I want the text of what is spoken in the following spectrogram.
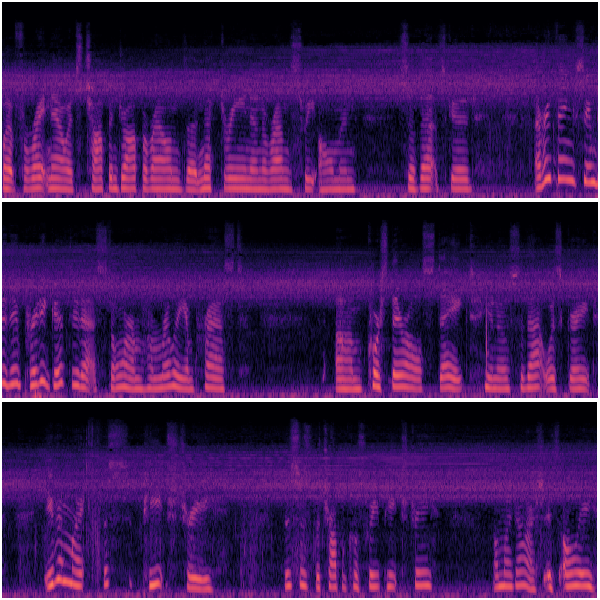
But for right now, it's chop and drop around the nectarine and around the sweet almond. So that's good. Everything seemed to do pretty good through that storm. I'm really impressed. Um, of course, they're all staked, you know, so that was great. Even my, this peach tree this is the tropical sweet peach tree. Oh my gosh, it's only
